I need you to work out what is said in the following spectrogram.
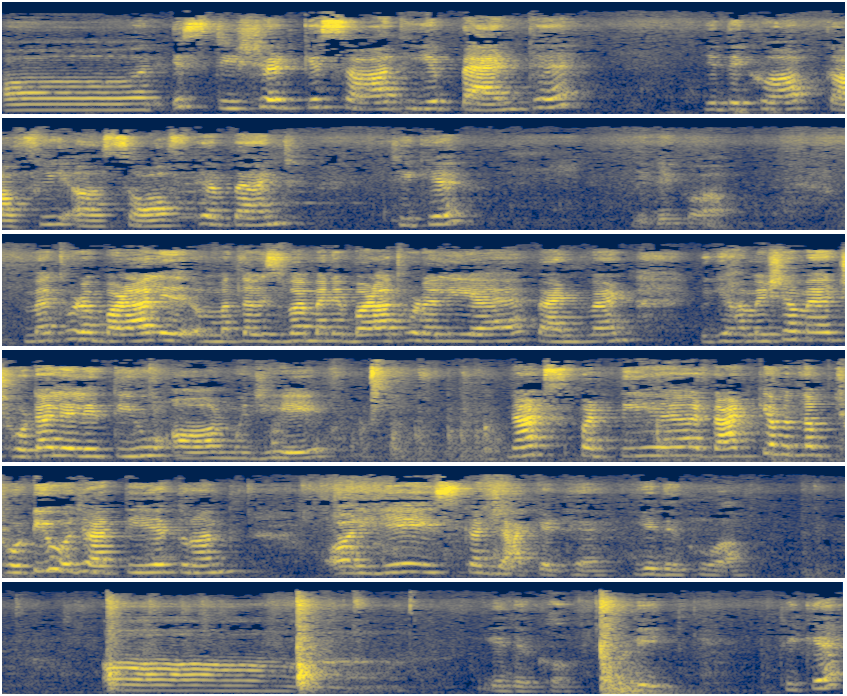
और इस टी शर्ट के साथ ये पैंट है. ये देखो आप काफ़ी सॉफ्ट है पैंट ठीक है? ये देखो आप. मैं थोड़ा बड़ा ले मतलब इस बार मैंने बड़ा थोड़ा लिया है पैंट वैंट क्योंकि हमेशा मैं छोटा ले लेती हूँ और मुझे डांट पड़ती है डांट क्या मतलब छोटी हो जाती है तुरंत? और ये इसका जैकेट है ये देखो आप। ये देखो हुडी ठीक है?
